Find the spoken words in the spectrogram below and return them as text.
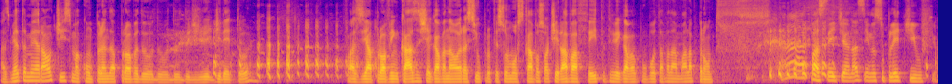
As minhas também eram altíssimas, comprando a prova do, do, do- do di- diretor. Fazia a prova em casa, chegava na hora assim, o professor moscava, só tirava a feita, pegava, botava na mala, pronto. Ah, passei de ano assim no supletivo, filho.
